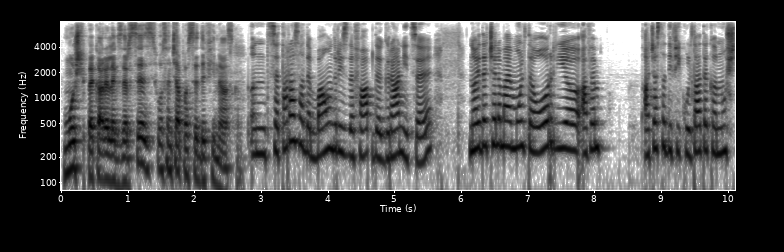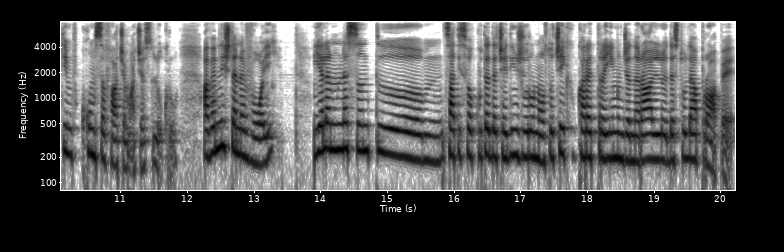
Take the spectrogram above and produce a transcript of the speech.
mușchi pe care îl exersezi, o să înceapă să se definească. În setarea asta de boundaries, de fapt, de granițe, noi de cele mai multe ori uh, avem această dificultate că nu știm cum să facem acest lucru. Avem niște nevoi, ele nu ne sunt uh, satisfăcute de cei din jurul nostru, cei cu care trăim în general destul de aproape.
